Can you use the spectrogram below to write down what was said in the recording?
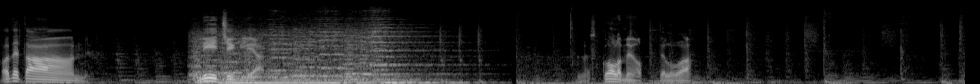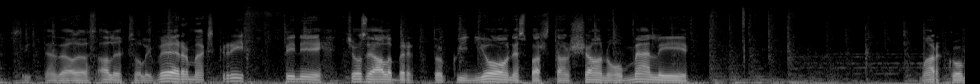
otetaan Li Jingliang. Kolme ottelua. Sitten täällä olisi Alex Oliver, Max Griffini, Jose Alberto Quinones vastaan Sean O'Malley. Marco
